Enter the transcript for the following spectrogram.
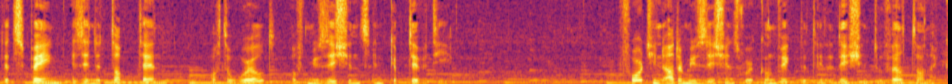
that Spain is in the top 10 of the world of musicians in captivity. 14 other musicians were convicted in addition to Valtonyc.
